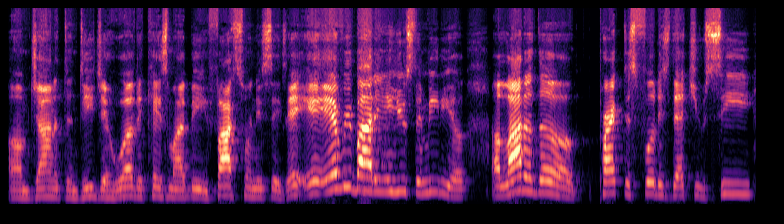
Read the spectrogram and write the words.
um, Jonathan, DJ, whoever the case might be, Fox 26, everybody in Houston media, a lot of the practice footage that you see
